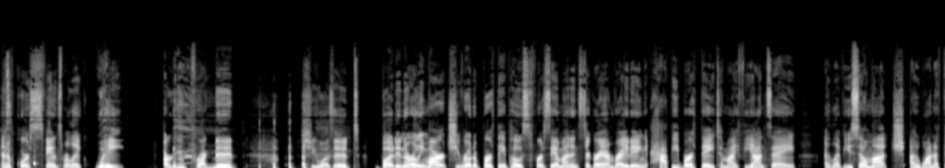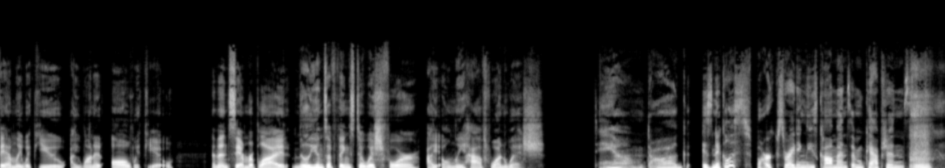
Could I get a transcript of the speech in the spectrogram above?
And of course, fans were like, Wait, are you pregnant? she wasn't. But in early mm-hmm. March, she wrote a birthday post for Sam on Instagram, writing, Happy birthday to my fiance. I love you so much. I want a family with you. I want it all with you. And then Sam replied, Millions of things to wish for. I only have one wish. Damn, dog. Is Nicholas Sparks writing these comments and captions?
